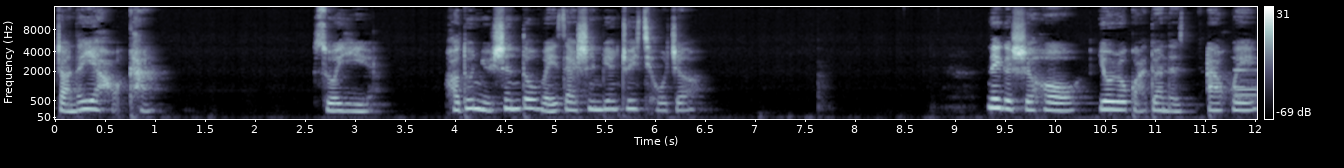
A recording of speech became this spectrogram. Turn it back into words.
长得也好看，所以好多女生都围在身边追求着。那个时候，优柔寡断的阿辉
